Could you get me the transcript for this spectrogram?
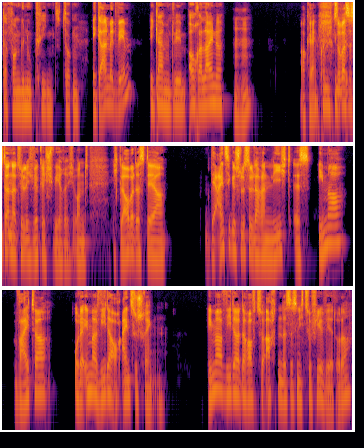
davon genug kriegen zu zocken. Egal mit wem? Egal mit wem. Auch alleine. Mhm. Okay. Sowas ist dann natürlich wirklich schwierig. Und ich glaube, dass der, der einzige Schlüssel daran liegt, es immer weiter oder immer wieder auch einzuschränken. Immer wieder darauf zu achten, dass es nicht zu viel wird, oder?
